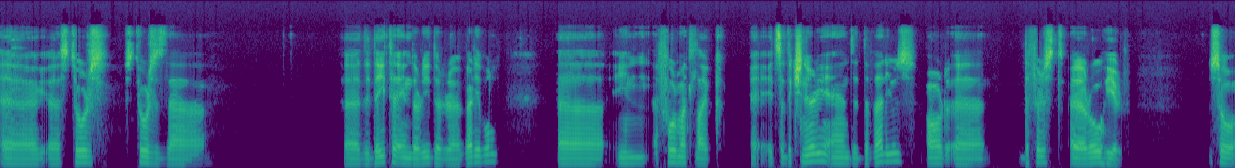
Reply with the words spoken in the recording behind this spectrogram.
uh, stores stores the uh, the data in the reader uh, variable uh, in a format like it's a dictionary and the values are the first row here. So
